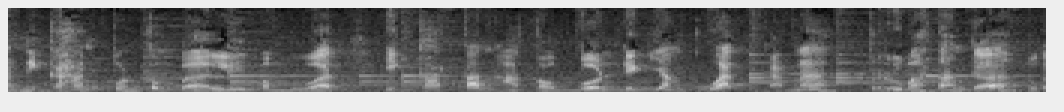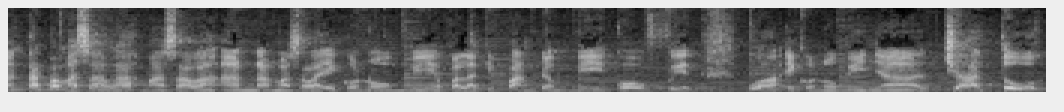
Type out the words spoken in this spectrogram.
pernikahan pun kembali membuat ikatan atau bonding yang kuat. Karena berumah tangga bukan tanpa masalah. Masalah anak masalah ekonomi apalagi pandemi covid. Wah ekonominya jatuh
